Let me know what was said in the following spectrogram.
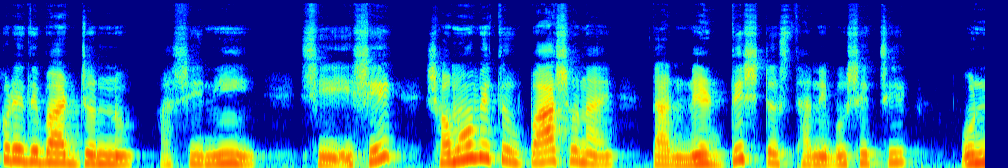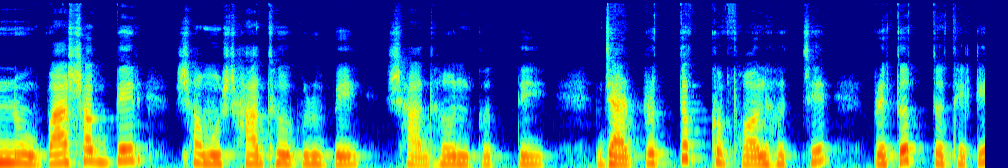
করে দেবার জন্য আসেনি। সে এসে সমবেত উপাসনায় তার নির্দিষ্ট স্থানে বসেছে। অন্য উপাসকদের সমসাধক রূপে সাধন করতে, যার প্রত্যক্ষ ফল হচ্ছে প্রেতত্ব থেকে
